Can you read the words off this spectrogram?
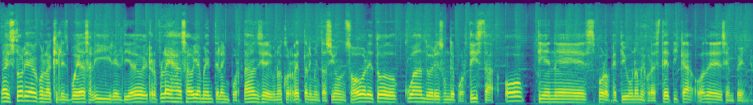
La historia con la que les voy a salir el día de hoy refleja sabiamente la importancia de una correcta alimentación, sobre todo cuando eres un deportista o tienes por objetivo una mejora estética o de desempeño.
